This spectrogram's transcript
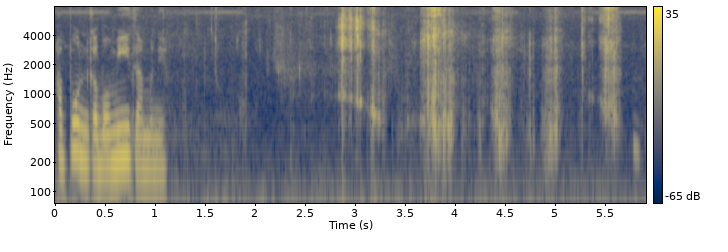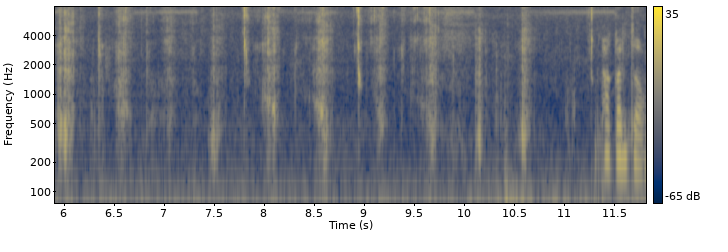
ข้าวปุ่นกับบะหมี่จ้ะมันนี่พักกันจอง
